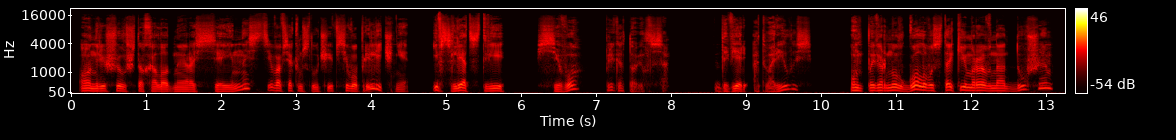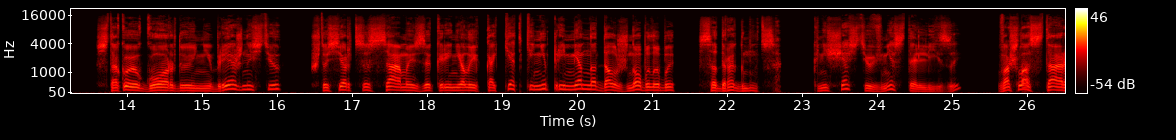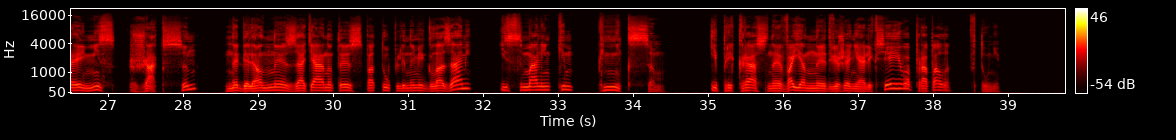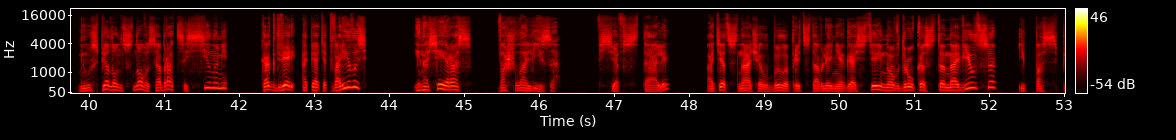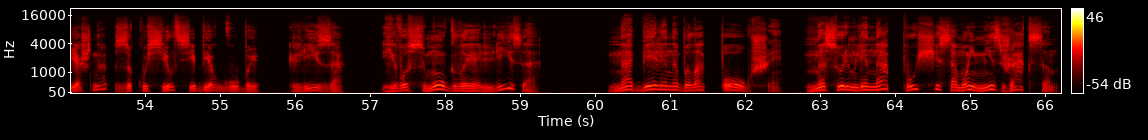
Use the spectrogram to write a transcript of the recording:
Он решил, что холодная рассеянность, во всяком случае, всего приличнее, и вследствие всего приготовился. Дверь отворилась, он повернул голову с таким равнодушием, с такой гордой небрежностью, что сердце самой закоренелой кокетки непременно должно было бы содрогнуться. К несчастью, вместо Лизы вошла старая мисс Жаксон, набеленная, затянутая с потупленными глазами и с маленьким книксом, и прекрасное военное движение Алексеева пропало в туне. Не успел он снова собраться с силами, как дверь опять отворилась, и на сей раз вошла Лиза. Все встали. Отец начал было представление гостей, но вдруг остановился и поспешно закусил себе губы. Лиза, его смуглая Лиза, набелена была по уши, насурмлена пуще самой мисс Жаксон.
